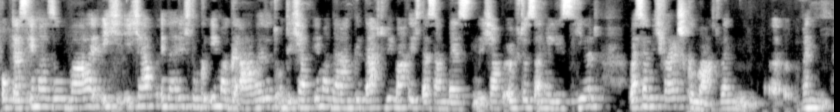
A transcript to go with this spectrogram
Ob das immer so war, ich, ich habe in der Richtung immer gearbeitet und ich habe immer daran gedacht, wie mache ich das am besten. Ich habe öfters analysiert, was habe ich falsch gemacht, wenn, äh, wenn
